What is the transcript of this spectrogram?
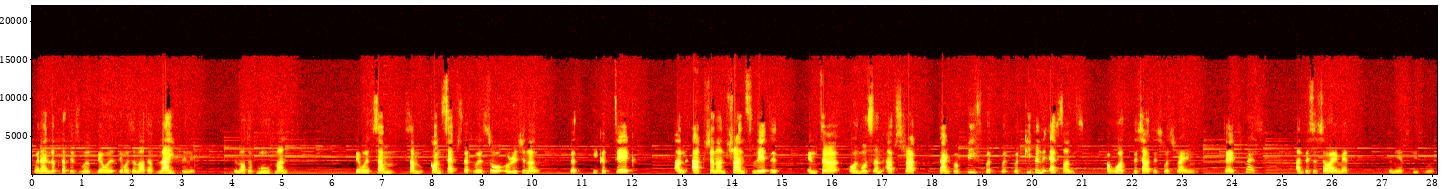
when I looked at his work, there, were, there was a lot of life in it a lot of movement. There were some some concepts that were so original that he could take an action and translate it into almost an abstract type of piece, but, but, but keeping the essence of what this artist was trying to express. And this is how I met Dunieski's work.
